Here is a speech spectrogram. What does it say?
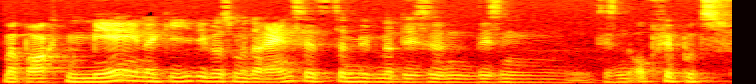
man braucht mehr Energie, die was man da reinsetzt, damit man diesen, diesen, diesen Apfelputz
